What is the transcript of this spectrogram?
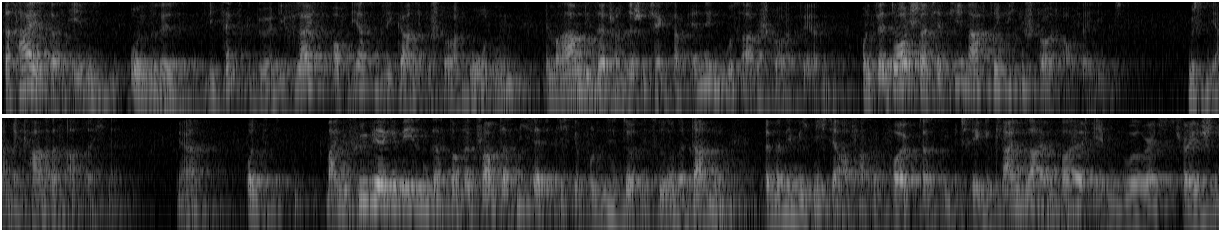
Das heißt, dass eben unsere Lizenzgebühren, die vielleicht auf den ersten Blick gar nicht besteuert wurden, im Rahmen dieser Transition Tax am Ende in den USA besteuert werden. Und wenn Deutschland jetzt hier nachträglich eine Steuer drauf erhebt, müssen die Amerikaner das anrechnen. Ja? Und mein Gefühl wäre gewesen, dass Donald Trump das nicht sehr witzig gefunden hätte, insbesondere dann, wenn man nämlich nicht der Auffassung folgt, dass die Beträge klein bleiben, weil eben nur Registration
